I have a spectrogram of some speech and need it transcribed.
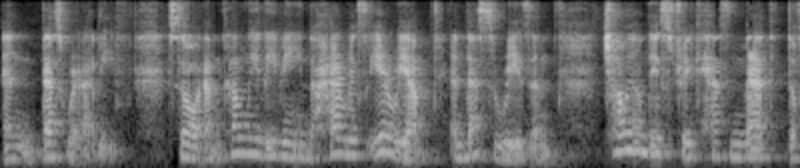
and that's where I live. So I'm currently living in the high-risk area and that's the reason. Chaoyang district has met the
